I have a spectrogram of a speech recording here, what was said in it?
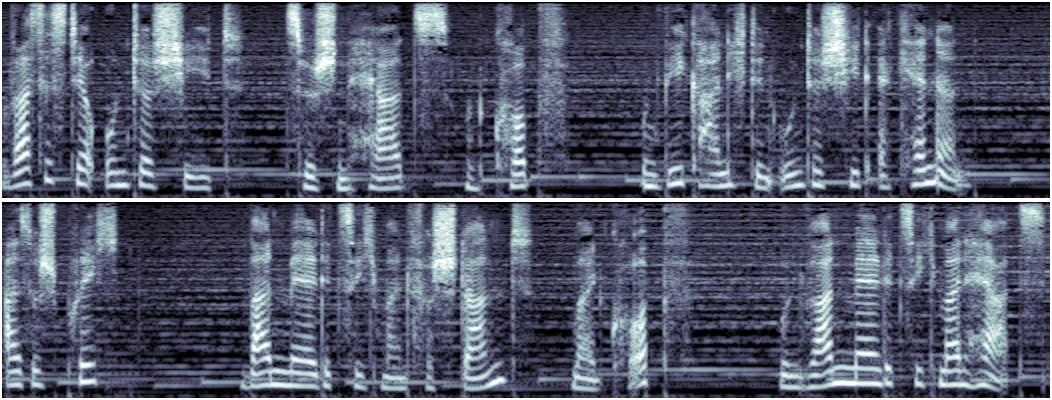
was ist der Unterschied zwischen Herz und Kopf und wie kann ich den Unterschied erkennen? Also sprich, wann meldet sich mein Verstand, mein Kopf und wann meldet sich mein Herz?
